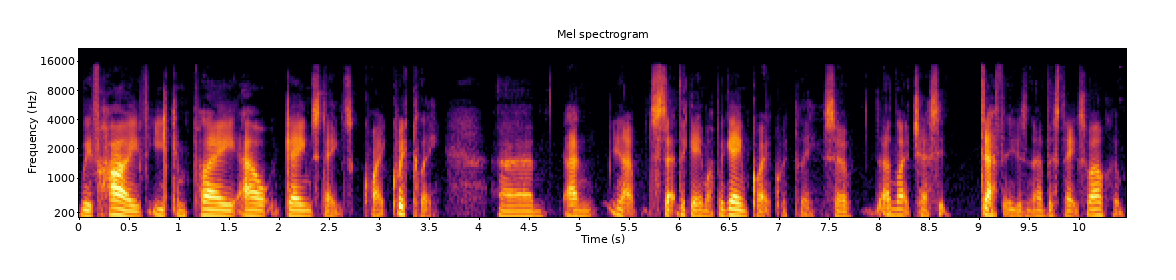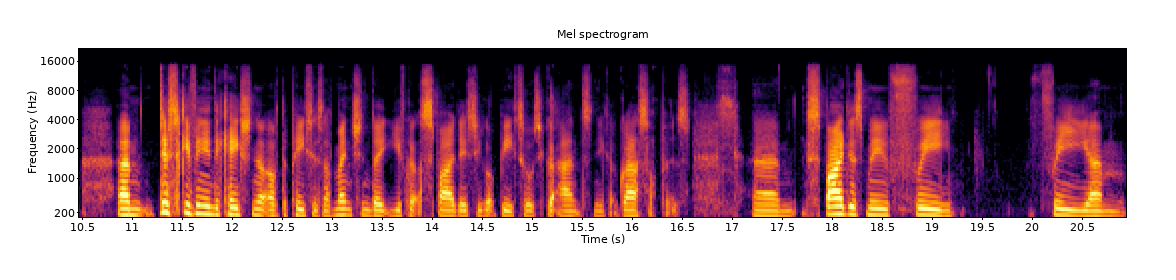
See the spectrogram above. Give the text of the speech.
With Hive, you can play out game states quite quickly, um, and you know set the game up again quite quickly. So unlike chess, it definitely doesn't overstay its welcome. Um, just to give you an indication of the pieces, I've mentioned that you've got spiders, you've got beetles, you've got ants, and you've got grasshoppers. Um, spiders move three, three um,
